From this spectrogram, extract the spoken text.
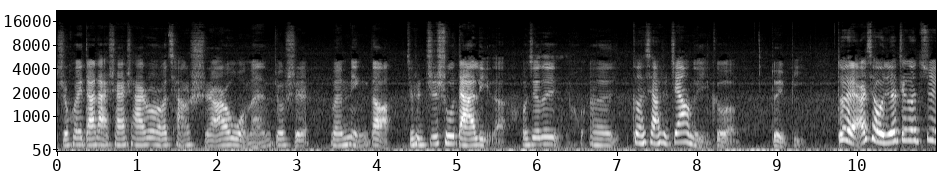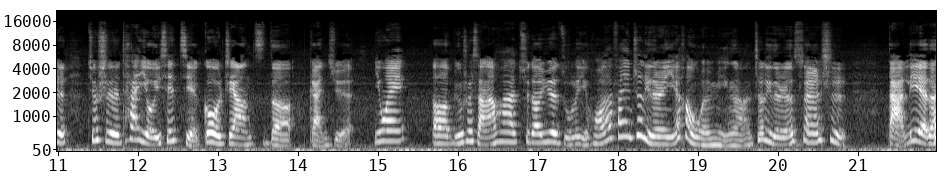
只会打打杀杀、弱肉强食，而我们就是文明的，就是知书达理的。我觉得，呃，更像是这样的一个对比。对，而且我觉得这个剧就是它有一些解构这样子的感觉，因为呃，比如说小兰花去到越族了以后，他发现这里的人也很文明啊。这里的人虽然是打猎的、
